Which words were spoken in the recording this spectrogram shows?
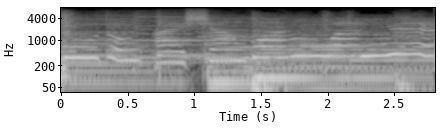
不懂爱像弯弯月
